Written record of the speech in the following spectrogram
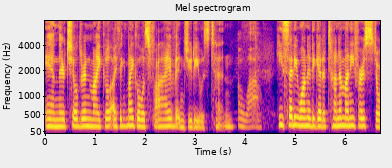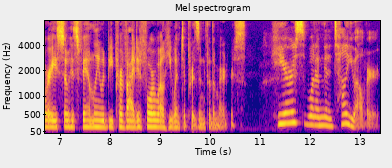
And their children, Michael, I think Michael was 5 and Judy was 10. Oh, wow. He said he wanted to get a ton of money for his story so his family would be provided for while he went to prison for the murders. Here's what I'm going to tell you, Albert.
